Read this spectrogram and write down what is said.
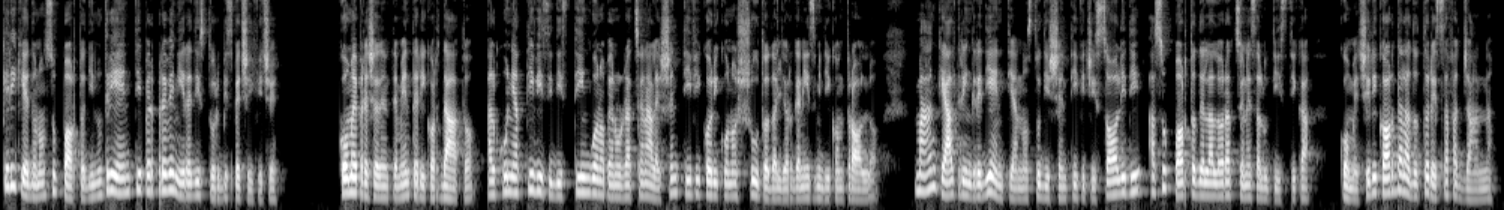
che richiedono un supporto di nutrienti per prevenire disturbi specifici. Come precedentemente ricordato, alcuni attivi si distinguono per un razionale scientifico riconosciuto dagli organismi di controllo, ma anche altri ingredienti hanno studi scientifici solidi a supporto della loro azione salutistica, come ci ricorda la dottoressa Faggian.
